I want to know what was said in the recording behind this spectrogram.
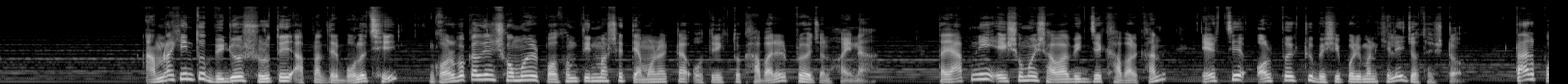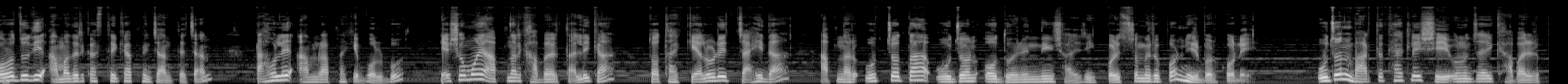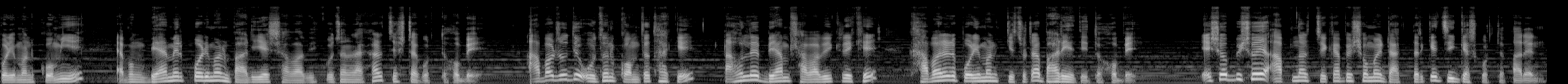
আমরা কিন্তু ভিডিওর শুরুতেই আপনাদের বলেছি, গর্ভকালীন সময়ের প্রথম তিন মাসে তেমন একটা অতিরিক্ত খাবারের প্রয়োজন হয় না। তাই আপনি এই সময় স্বাভাবিক যে খাবার খান, এর চেয়ে অল্প একটু বেশি পরিমাণ খেলেই যথেষ্ট। তারপরও যদি আমাদের কাছ থেকে আপনি জানতে চান, তাহলে আমরা আপনাকে বলব, এ সময় আপনার খাবারের তালিকা তথা ক্যালোরির চাহিদা আপনার উচ্চতা, ওজন ও দৈনন্দিন শারীরিক পরিশ্রমের উপর নির্ভর করে। ওজন বাড়তে থাকলে সেই অনুযায়ী খাবারের পরিমাণ কমিয়ে এবং ব্যায়ামের পরিমাণ বাড়িয়ে স্বাভাবিক ওজন রাখার চেষ্টা করতে হবে। আবার যদি ওজন কমতে থাকে, তাহলে ব্যায়াম স্বাভাবিক রেখে খাবারের পরিমাণ কিছুটা বাড়িয়ে দিতে হবে। এসব বিষয়ে আপনার চেক সময় ডাক্তারকে জিজ্ঞাসা করতে পারেন।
